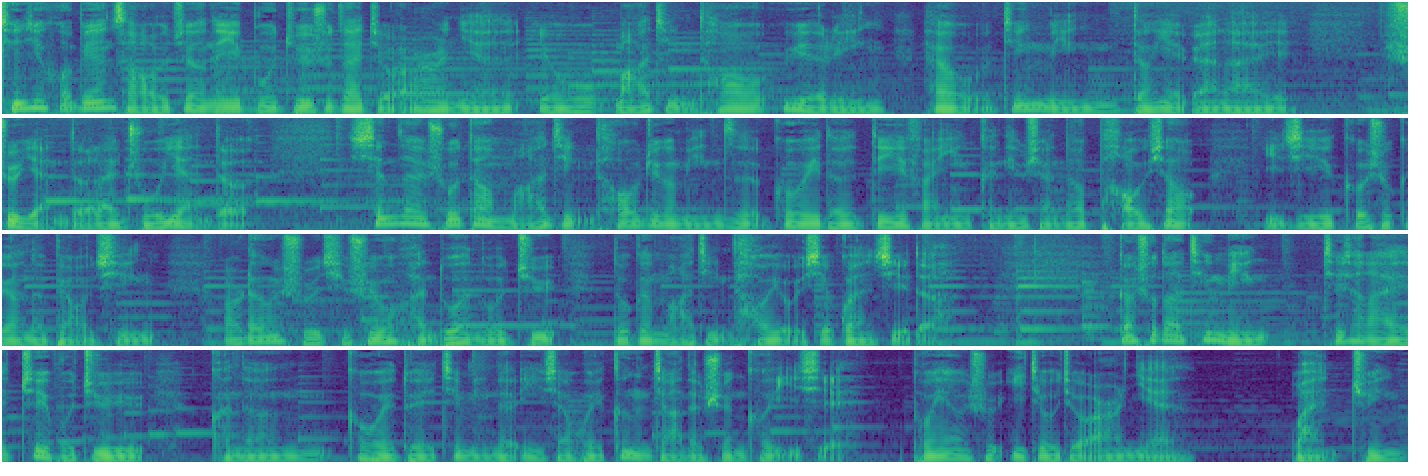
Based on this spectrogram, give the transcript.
青青河边草》这样的一部剧是在九二年由马景涛、岳林还有金明等演员来饰演的，来主演的。现在说到马景涛这个名字，各位的第一反应肯定想到咆哮以及各式各样的表情，而当时其实有很多很多剧都跟马景涛有一些关系的。刚说到金明，接下来这部剧可能各位对金明的印象会更加的深刻一些。同样是一九九二年，《婉君》。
